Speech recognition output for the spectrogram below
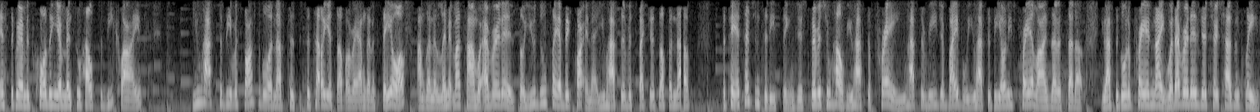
Instagram is causing your mental health to decline, you have to be responsible enough to to tell yourself, all right, I'm going to stay off. I'm going to limit my time wherever it is. So you do play a big part in that. You have to respect yourself enough to pay attention to these things. Your spiritual health. You have to pray. You have to read your Bible. You have to be on these prayer lines that are set up. You have to go to prayer night. Whatever it is your church has in place.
